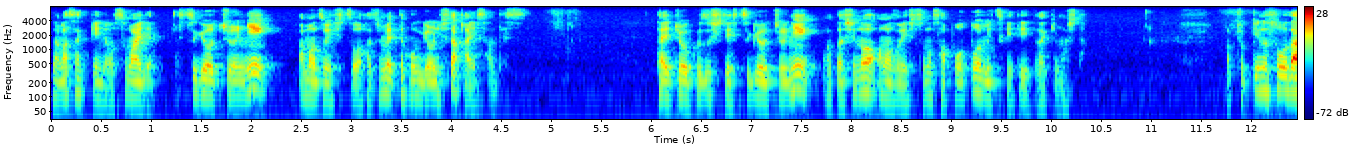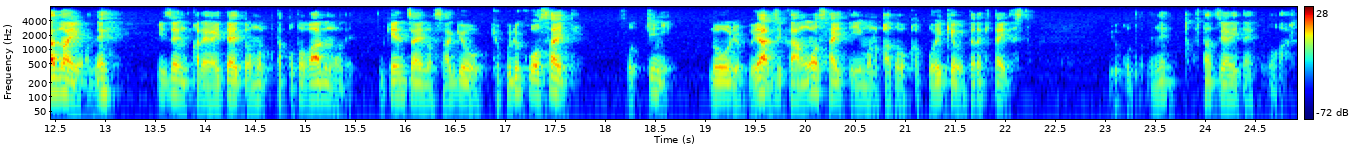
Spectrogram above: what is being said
長崎県にお住まいで失業中にアマゾン室を始めて本業にした会員さんです。体調を崩して失業中に私のアマゾン室のサポートを見つけていただきました。直近の相談内容はね、以前からやりたいと思ってたことがあるので、現在の作業を極力抑えて、そっちに労力や時間を割いていいものかどうかご意見をいただきたいですということでね、二つやりたいことがある。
